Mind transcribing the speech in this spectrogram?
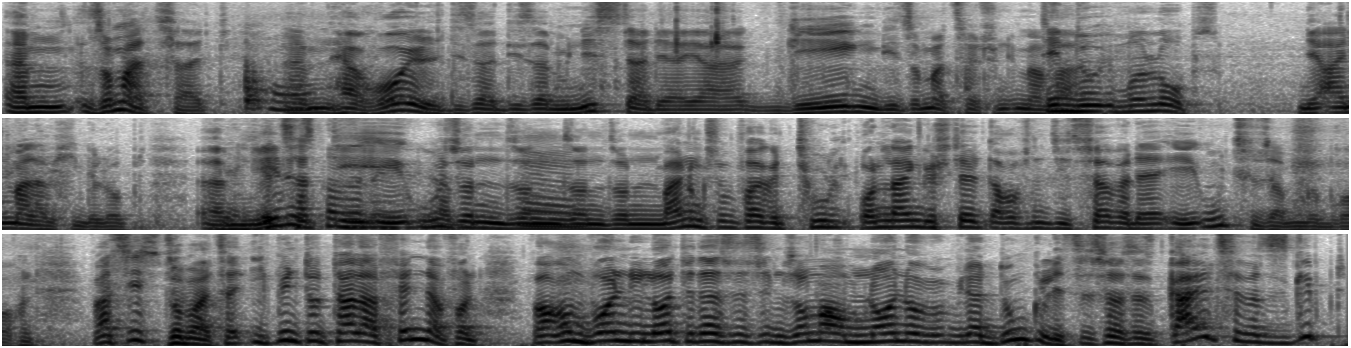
Ähm, Sommerzeit. Ähm, Herr Reul, dieser, dieser Minister, der ja gegen die Sommerzeit schon immer Den war. du immer lobst. Nee, einmal habe ich ihn gelobt. Ähm, Ja, jetzt hat die EU ja. so ein, so ein, so ein, so ein Meinungsumfrage-Tool online gestellt, darauf sind die Server der EU zusammengebrochen. Was ist Sommerzeit? Ich bin totaler Fan davon. Warum wollen die Leute, dass es im Sommer um 9 Uhr wieder dunkel ist? Das ist das, das Geilste, was es gibt.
